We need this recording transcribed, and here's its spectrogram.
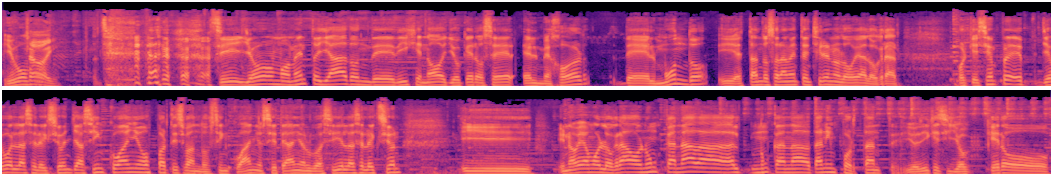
Y hubo un. sí, yo un momento ya donde dije, no, yo quiero ser el mejor del mundo y estando solamente en Chile no lo voy a lograr. Porque siempre llevo en la selección ya cinco años participando, cinco años, siete años, algo así en la selección, y, y no habíamos logrado nunca nada, nunca nada tan importante. Yo dije, si yo quiero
